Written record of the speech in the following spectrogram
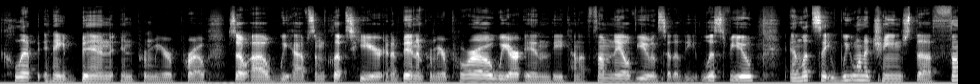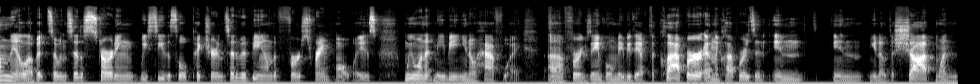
clip in a bin in Premiere Pro. So uh, we have some clips here in a bin in Premiere Pro. We are in the kind of thumbnail view instead of the list view. And let's say we want to change the thumbnail of it. So instead of starting, we see this little picture, instead of it being on the first frame always, we want it maybe, you know, halfway. Uh, for example, maybe they have the clapper and the clapper isn't in in you know the shot when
